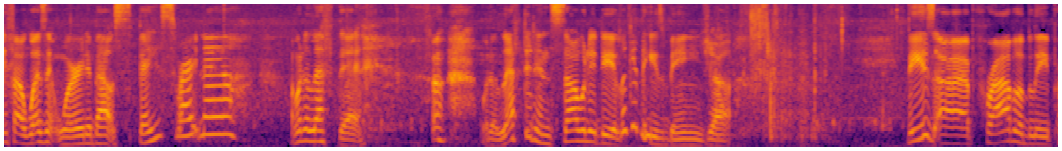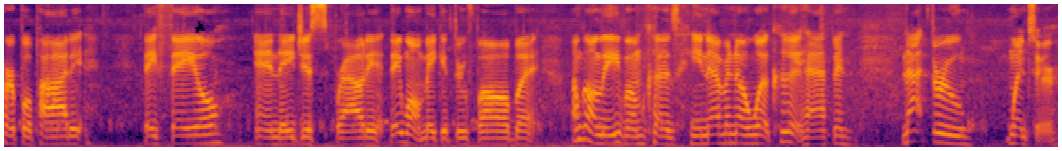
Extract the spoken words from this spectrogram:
if I wasn't worried about space right now, I would have left that. would have left it and saw what it did. Look at these beans, y'all. These are probably purple podded. They fail and they just sprouted. They won't make it through fall, but I'm gonna leave them because you never know what could happen. Not through winter,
